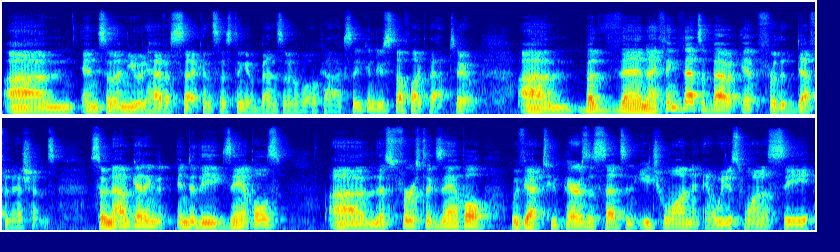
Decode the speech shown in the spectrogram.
Um, and so then you would have a set consisting of Benson and Willcox. So you can do stuff like that too. Um, but then I think that's about it for the definitions. So now getting into the examples. Um, this first example, we've got two pairs of sets in each one, and we just want to see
